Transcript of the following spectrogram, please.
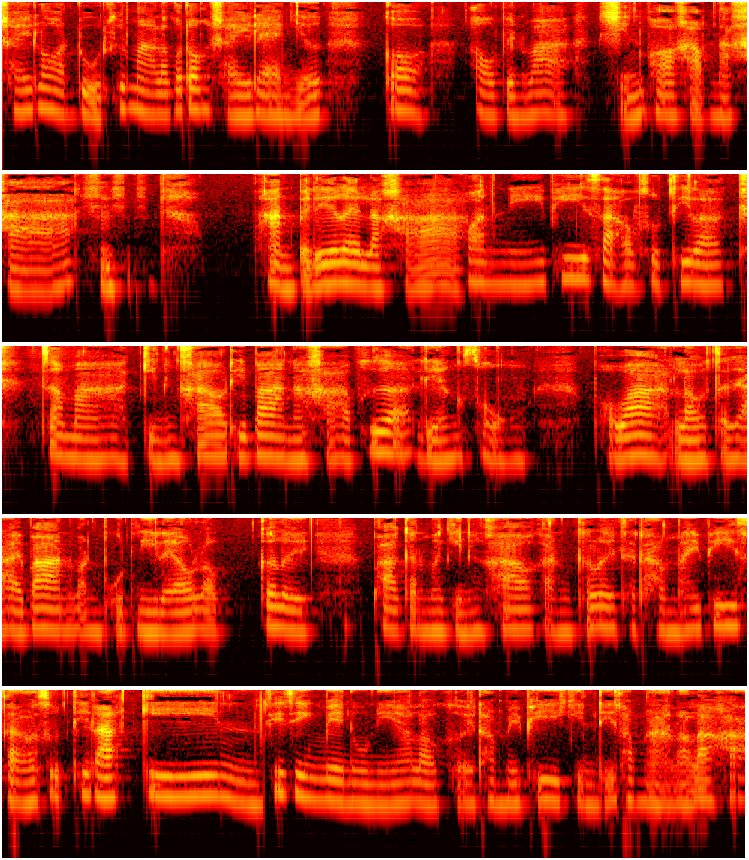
ใช้หลอดดูดขึ้นมาแล้วก็ต้องใช้แรงเยอะ ก็ เอาเป็นว่าชิ้นพอคำนะคะ หั่นไปได้เลยละค่ะ วันนี้พี่สาวสุดที่รักจะมากินข้าวที่บ้านนะคะ เพื่อเลี้ยงส่ง เพราะว่าเราจะย้ายบ้านวันพุธนี้แล้วเราก็เลยพากันมากินข้าวกัน ก็เลยจะทำให้พี่สาวสุดที่รักกิน ที่จริงเมนูนี้เราเคยทำให้พี่กินที่ทำงานแล้วล่ะค่ะ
